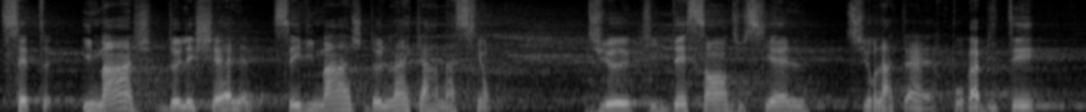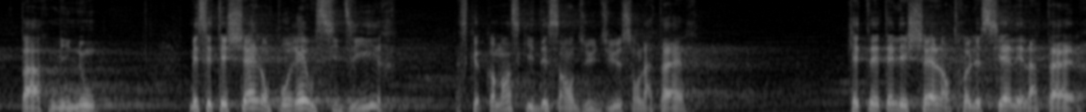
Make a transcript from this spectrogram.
cette image de l'échelle, c'est l'image de l'incarnation. Dieu qui descend du ciel sur la terre pour habiter parmi nous. Mais cette échelle, on pourrait aussi dire, parce que comment est-ce qu'il est descendu, Dieu, sur la terre? Quelle était l'échelle entre le ciel et la terre?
